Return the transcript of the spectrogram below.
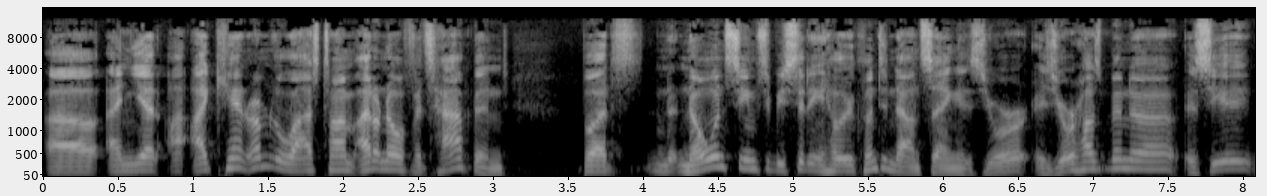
uh, and yet I, I can't remember the last time. I don't know if it's happened but no one seems to be sitting Hillary Clinton down saying, "Is your is your husband uh, is he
